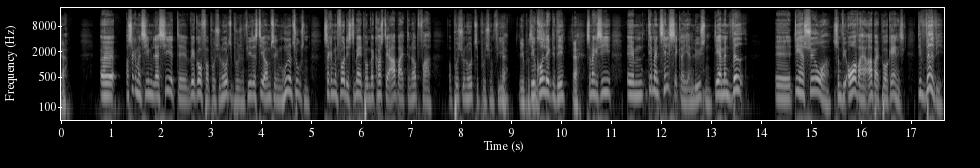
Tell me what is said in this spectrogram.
Ja. Øh, og så kan man sige, lad os sige, at øh, ved at gå fra position 8 til position 4, der stiger omsætningen med 100.000, så kan man få et estimat på, hvad koster det at arbejde den op fra fra position 8 til position 4. Ja, det er jo grundlæggende det. Ja. Så man kan sige, øhm, det man tilsikrer i analysen, det er, at man ved, øh, det her søgeord, som vi overvejer at arbejde på organisk, det ved vi,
